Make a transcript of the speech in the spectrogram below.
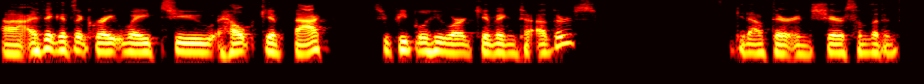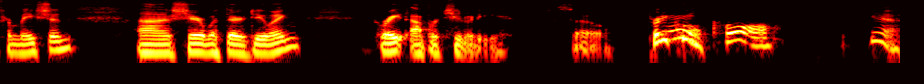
Uh, I think it's a great way to help give back to people who are giving to others. get out there and share some of that information, uh, share what they're doing. Great opportunity. So pretty Very cool. Cool. Yeah.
